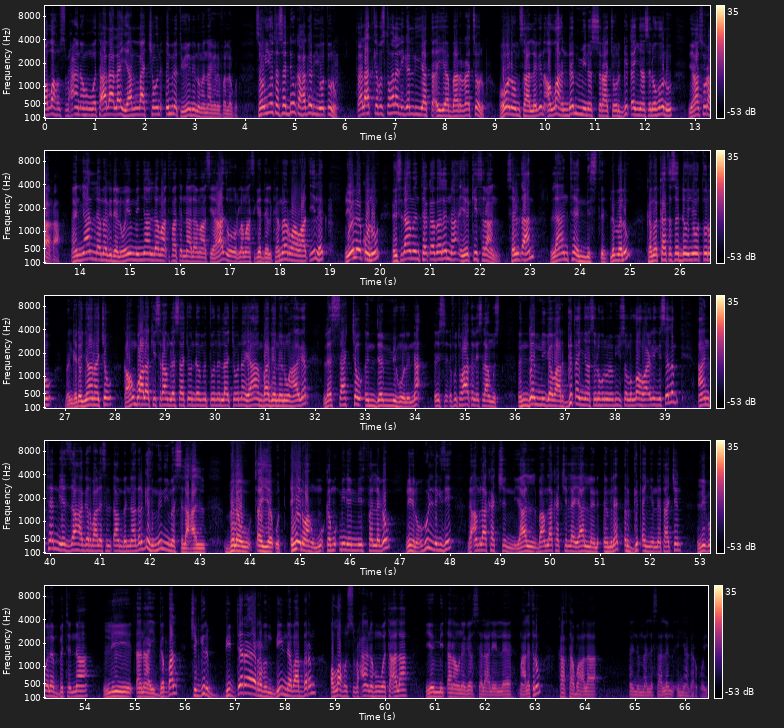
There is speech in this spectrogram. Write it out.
አላሁ ስብሓነሁ ወተዓላ ላይ ያላቸውን እምነት ይህን ነው መናገር የፈለጉት። ሰውየው ተሰደው ከሀገር እየወጡ ነው። ጠላት ከበስተኋላ ሊገል እያባረራቸው ነው። ሆኖም ሳለ ግን አላህ እንደሚነስራቸው እርግጠኛ ስለሆኑ ያ ሱራቃ እኛን ለመግደል ወይም እኛን ለማጥፋትና ለማስያዝ ወር ለማስገደል ከመሯሯጥ ይልቅ ይልቁኑ እስላምን ተቀበልና የኪስራን ስልጣን ለአንተ እንስጥ ልበሉ። ከመካ ተሰደው እየወጡ ነው። መንገደኛ ናቸው። ከአሁን በኋላ ኪስራም ለሳቸው እንደምትሆንላቸውና ያ አምባገነኑ ሀገር ለሳቸው እንደሚሆንና ፍትሀት ልእስላም ውስጥ እንደሚገባ እርግጠኛ ስለሆኑ ነቢዩ ሰለላሁ ዐለይሂ ወሰለም አንተን የዛ ሀገር ባለስልጣን ብናደርግህ ምን ይመስልሃል ብለው ጠየቁት። ይሄ ነው አሁን ከሙእሚን የሚፈለገው ይሄ ነው። ሁል ጊዜ በአምላካችን ላይ ያለን እምነት እርግጠኝነታችን ሊጎለብትና ሊጠና ይገባል። ችግር ቢደረርብም ቢነባበርም አላሁ ስብሓነሁ ወተዓላ የሚጠናው ነገር ስላሌለ ማለት ነው። ካፍታ በኋላ እንመለሳለን። እኛ ጋር ቆዩ።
